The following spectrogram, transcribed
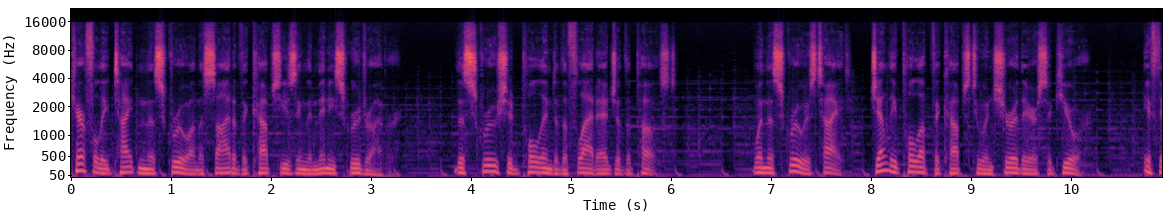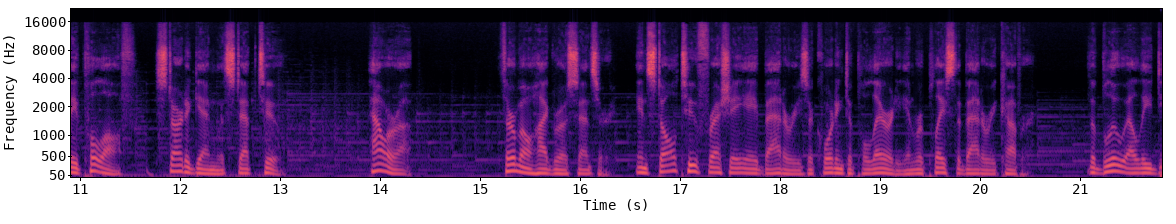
Carefully tighten the screw on the side of the cups using the mini screwdriver. The screw should pull into the flat edge of the post. When the screw is tight, gently pull up the cups to ensure they are secure. If they pull off, start again with step 2. Power up. Thermo sensor. Install two fresh AA batteries according to polarity and replace the battery cover. The blue LED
